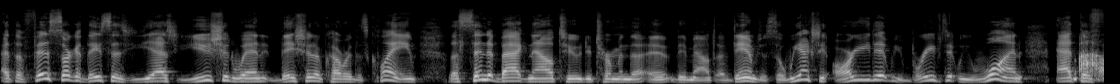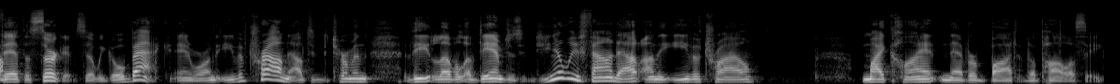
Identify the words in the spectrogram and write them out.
At the Fifth Circuit, they says yes, you should win. They should have covered this claim. Let's send it back now to determine the uh, the amount of damages. So we actually argued it, we briefed it, we won at wow. the Fifth Circuit. So we go back and we're on the eve of trial now to determine the level of damages. Do you know we found out on the eve of trial? My client never bought the policy.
